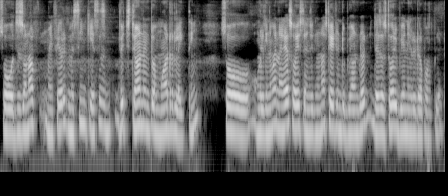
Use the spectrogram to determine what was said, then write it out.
so this one of my favourite missing cases which turn into a murder like thing so உங்களுக்கு இந்த மாதிரி நிறையா ஸ்டோரிஸ் தெரிஞ்சுக்கணும்னா stayed in to beyond blood there's a story beyond every drop of blood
